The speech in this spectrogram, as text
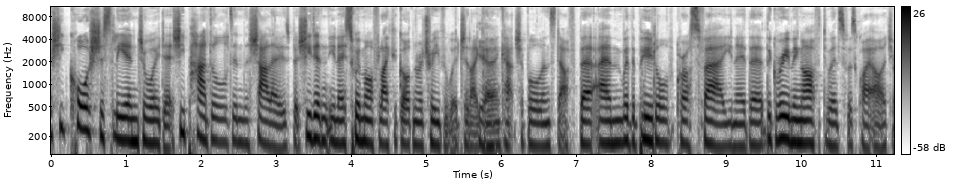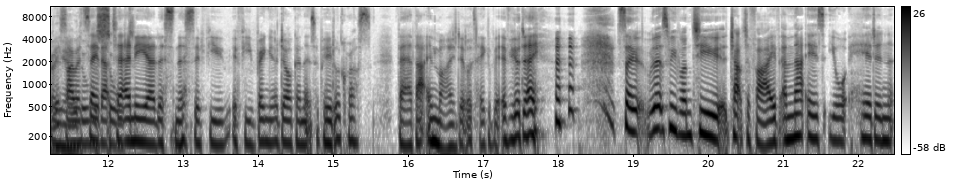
she cautiously enjoyed it. She paddled in the shallows, but she didn't, you know, swim off like a golden retriever would. She like go and catch a ball and stuff. But um, with the poodle cross fair, you know, the the grooming afterwards was quite arduous. Oh, yeah, I would say that salt. to any uh, listeners if you if you bring your dog and it's a poodle cross. Bear that in mind. It will take a bit of your day. so let's move on to chapter five, and that is your hidden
